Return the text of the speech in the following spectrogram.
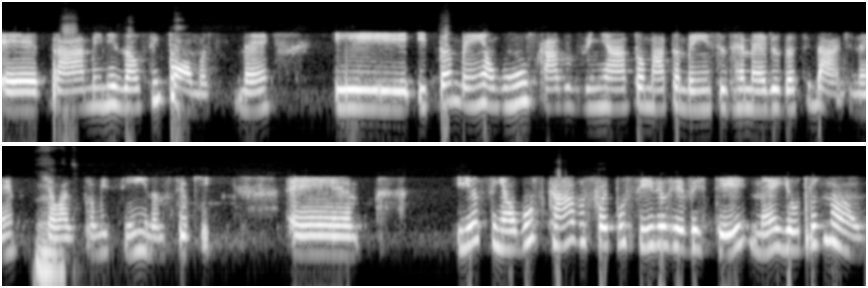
É, para amenizar os sintomas, né? E, e também, alguns casos, vinha a tomar também esses remédios da cidade, né? Que é o azitromicina, não sei o que. É, e assim, alguns casos foi possível reverter, né, e outros não.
